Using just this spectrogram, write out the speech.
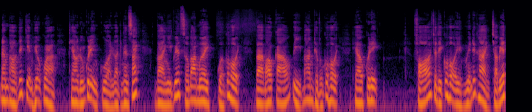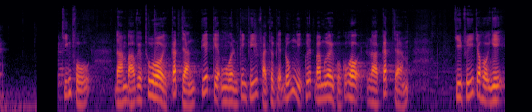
đảm bảo tiết kiệm hiệu quả theo đúng quy định của luật ngân sách và nghị quyết số 30 của Quốc hội và báo cáo Ủy ban Thường vụ Quốc hội theo quy định. Phó Chủ tịch Quốc hội Nguyễn Đức Hải cho biết. Chính phủ đảm bảo việc thu hồi, cắt giảm, tiết kiệm nguồn kinh phí phải thực hiện đúng nghị quyết 30 của Quốc hội là cắt giảm chi phí cho hội nghị,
